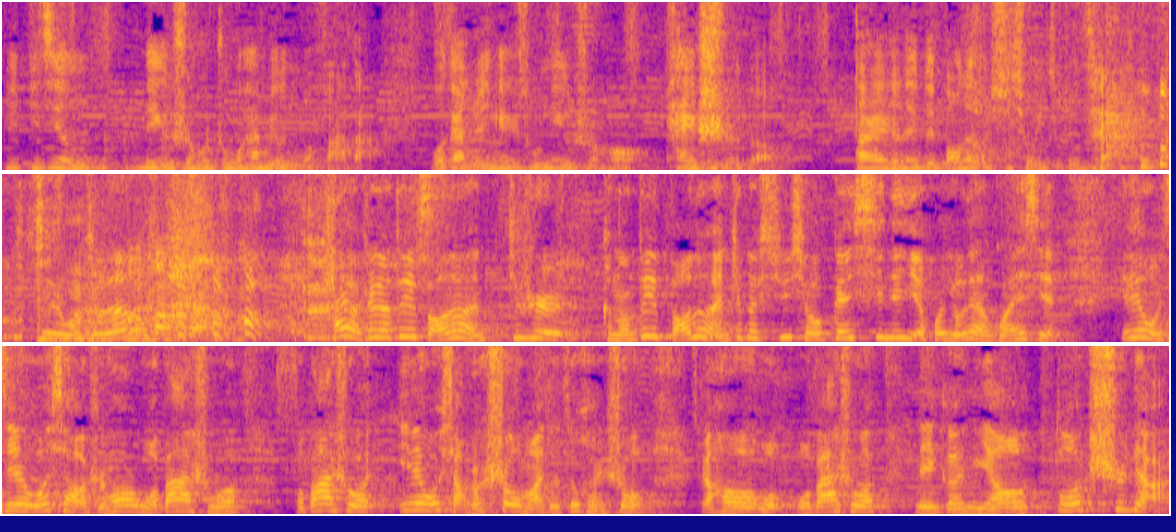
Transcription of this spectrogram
因为毕竟那个时候中国还没有那么发达，我感觉应该是从那个时候开始的。当然，人类对保暖的需求一直都在。对，我觉得 还有这个对保暖，就是可能对保暖这个需求跟心理也会有点关系。因为我记得我小时候，我爸说，我爸说，因为我小时候瘦嘛，就就很瘦，然后我我爸说，那个你要多吃点儿，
